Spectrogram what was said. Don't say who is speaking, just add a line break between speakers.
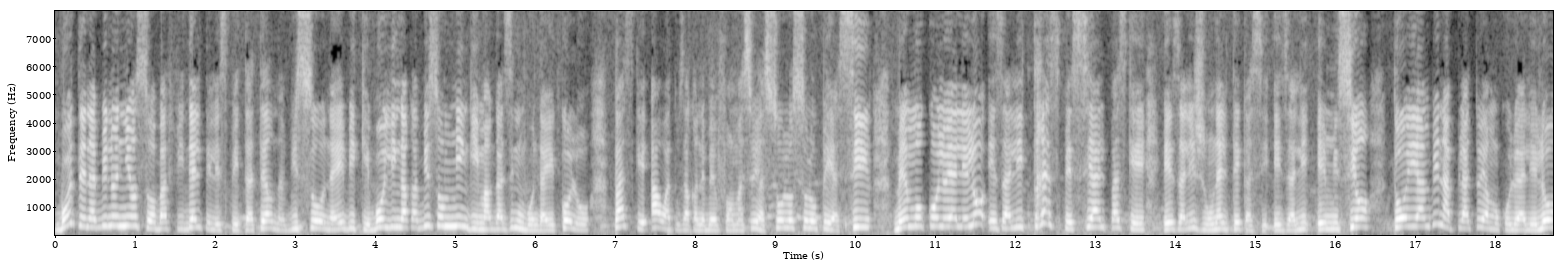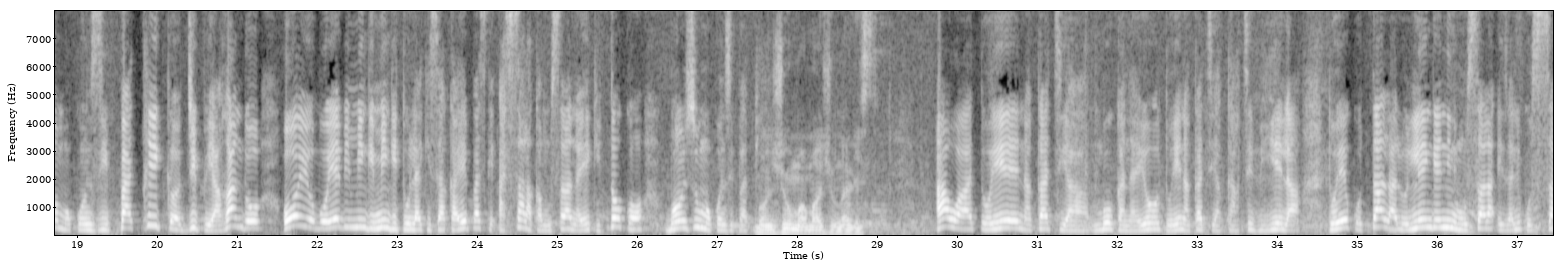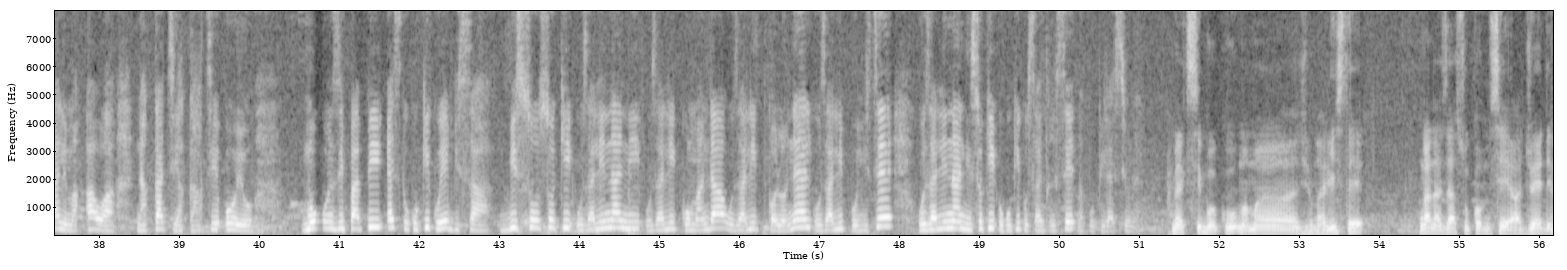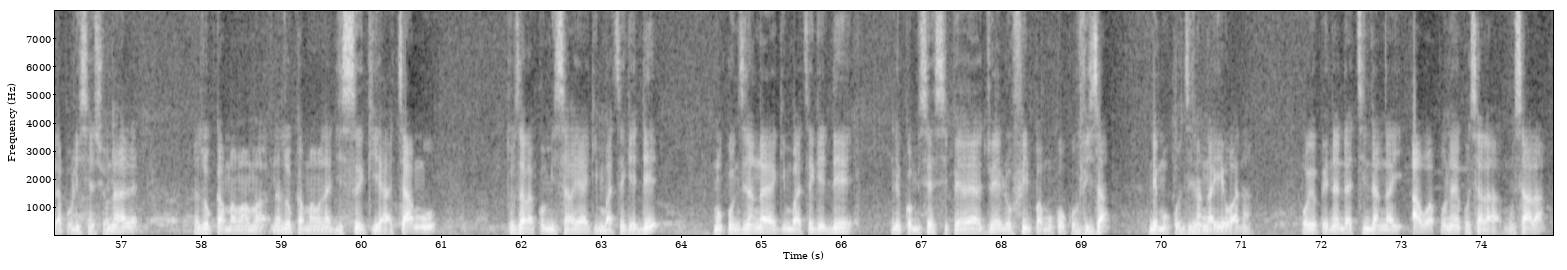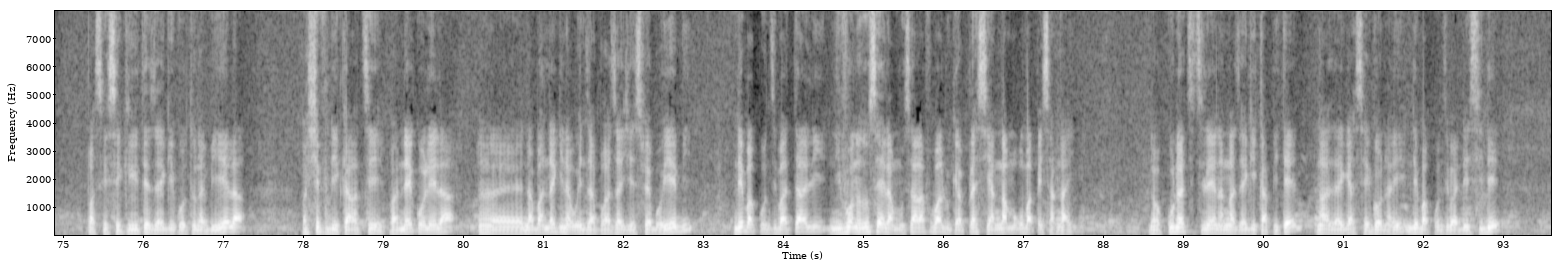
Mbote na bino nyonso ba fidèles telespectateurs na biso nayebi ke bolingaka biso mingi magazine Mbonda Ekolo parce que awa tozalaka na ba information ya solo solo pe ya sir mais mokolo ya lelo ezali très spécial parce que ezali journal te kasi ezali émission toyambi na plateau ya mokolo ya lelo mokonzi Patrick Dupe Arando oyo boyebi mingi mingi tolakisaka ye parce que asalaka musala na ye kitoko bonjour mokonzi papi
bonjour maman journaliste
awa toye na kati ya mboka na yo toye na kati ya quartier biyela toye kotala lolenge nini mosala ezali kosalema awa na kati ya quartier oyo Mokonzi Papi, est-ce que okoki koyebisa biso soki ozali nani, ozali commandant, ozali colonel, ozali policier, ozali nani soki okoki ko s'adresser na population na yo.
Merci beaucoup maman journaliste. Nga naza sous commissaire adjoint de la police nationale. Nazo kamama nazo kamama na district ya Tsangu. Toza na commissariat ya Kimbatseke 2. Mokonzi na ngai ya Kimbatseke 2 le commissaire supérieur adjoint lofimpa mukoko visa nde mokonzi na ngai ye wana oyo mpenza nde atinda ngai awa mpo na kosala mosala parce que sécurité ezalaki kotuna biyela bachef du quartier bandaki kolela euh, nabandaki na wenza braza j'espère boyebi nde bakonzi batali niveau nazosalela mosala fo balukela place ya ngai moko bapesa ngai donc kuna titulaire na ngai azalaki capitaine ngai azalaki ya second na ye nde bakonzi badeside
